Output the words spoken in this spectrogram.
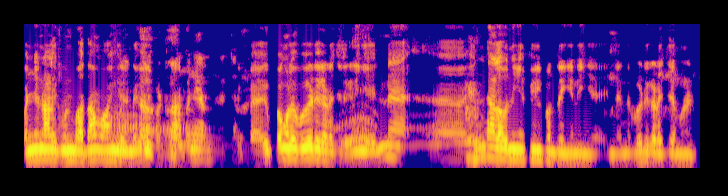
கொஞ்ச நாளைக்கு முன்பா தான் வாங்கி ரெண்டு கேள்விப்பட்டதான் இப்ப இப்ப உங்களுக்கு வீடு கிடைச்சிருக்கு. நீங்க என்ன எந்த அளவு நீங்க ஃபீல் பண்றீங்க நீங்க? இந்த இந்த வீடு கிடைச்ச முன்னிட்டு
